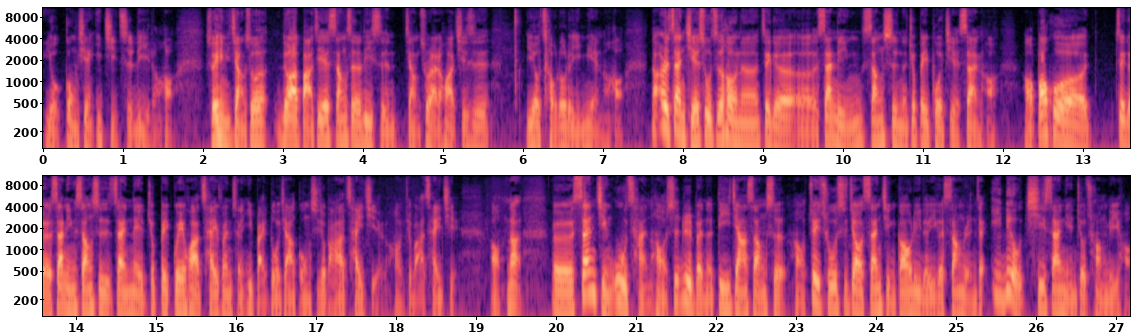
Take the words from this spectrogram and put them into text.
有贡献一己之力了哈。所以你讲说都要把这些商社的历史讲出来的话，其实也有丑陋的一面了哈。那二战结束之后呢，这个呃三菱商事呢就被迫解散哈。哦，包括。这个三菱商事在内就被规划拆分成一百多家公司，就把它拆解了哈，就把它拆解。好，那呃三井物产哈是日本的第一家商社，好，最初是叫三井高利的一个商人，在一六七三年就创立哈，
